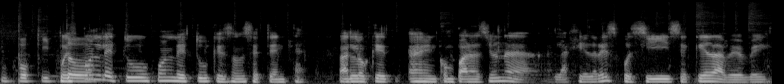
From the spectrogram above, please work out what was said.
Un poquito. Pues ponle tú, ponle tú que son 70 a lo que en comparación al ajedrez, pues sí se queda bebé.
